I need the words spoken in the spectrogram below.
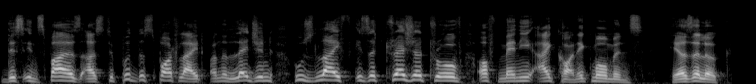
This inspires us to put the spotlight on a legend whose life is a treasure trove of many iconic moments. Here's a look.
